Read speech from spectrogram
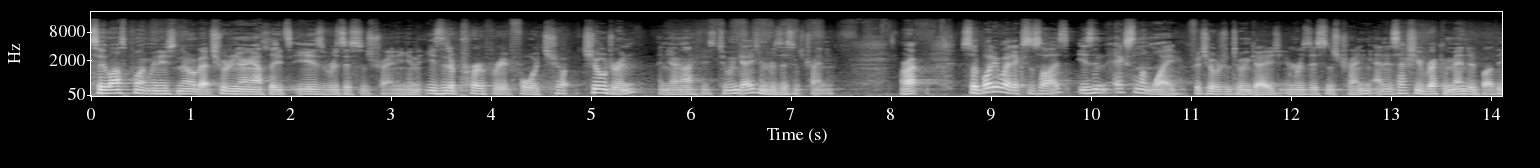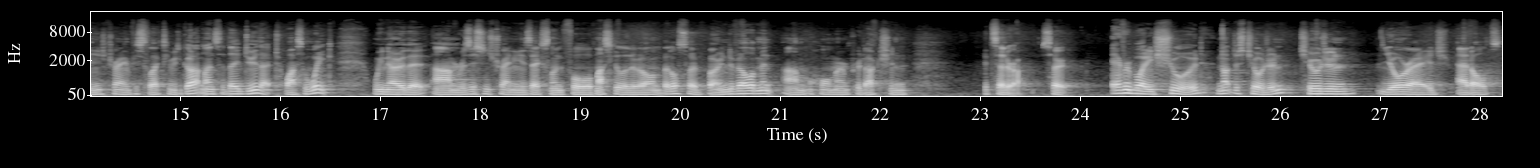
So, last point we need to know about children and young athletes is resistance training. And is it appropriate for ch- children and young athletes to engage in resistance training? All right, so bodyweight exercise is an excellent way for children to engage in resistance training, and it's actually recommended by the Australian Physical Activity Guidelines that they do that twice a week. We know that um, resistance training is excellent for muscular development, but also bone development, um, hormone production, etc. So everybody should, not just children, children, your age, adults,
